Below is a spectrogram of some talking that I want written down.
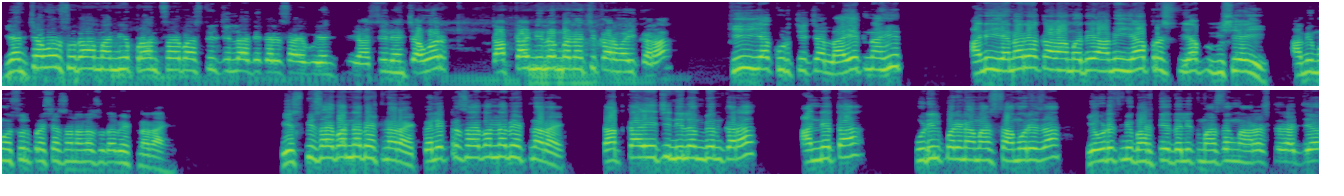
यांच्यावर सुद्धा माननीय प्रांत साहेब असतील जिल्हाधिकारी साहेब यांची असतील यांच्यावर तात्काळ निलंबनाची कारवाई करा. ही या खुर्चीच्या लायक नाहीत आणि येणाऱ्या काळामध्ये आम्ही या प्रश या विषयी आम्ही महसूल प्रशासनाला सुद्धा भेटणार आहे. एस पी साहेबांना भेटणार आहे कलेक्टर साहेबांना भेटणार आहे. तात्काळ याची निलंबन करा अन्यथा पुढील परिणामास सामोरे जा. एवढेच मी भारतीय दलित महासंघ महाराष्ट्र राज्य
